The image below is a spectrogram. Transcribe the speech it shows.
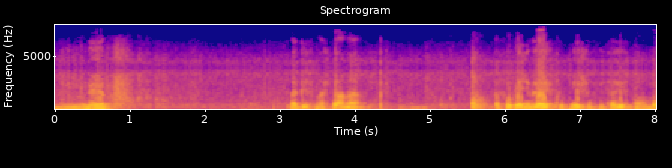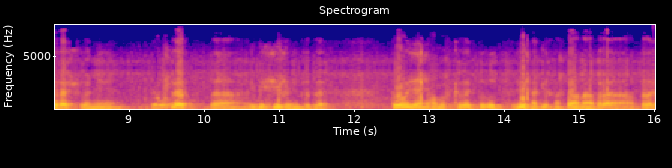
Нет. Написано, что она. Поскольку я не являюсь крупнейшим специалистом в выращивании цыплят, да, и высиживании цыплят, то я не могу сказать, что тут. Здесь написано, что она про, про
